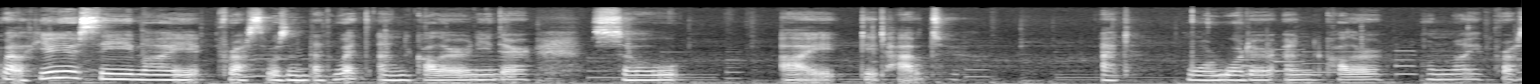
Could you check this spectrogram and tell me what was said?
well here you see my brush wasn't that wet and color neither so I did have to add more water and color on my brush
